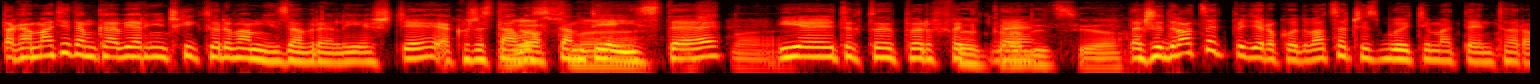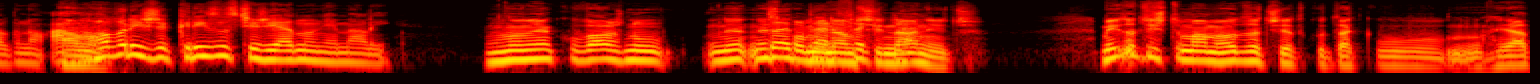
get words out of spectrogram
Tak a máte tam kaviarničky, ktoré vám nezavreli ešte? Akože stále sú tam tie isté? Jasné. Je, tak to je perfektné. To je tradícia. Takže 25 rokov, 26 budete mať tento rok. No. A ano. hovoríš, že krízu ste žiadnu nemali. No nejakú vážnu, ne, nespomínam si na nič. My totiž to máme od začiatku takú, ja,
